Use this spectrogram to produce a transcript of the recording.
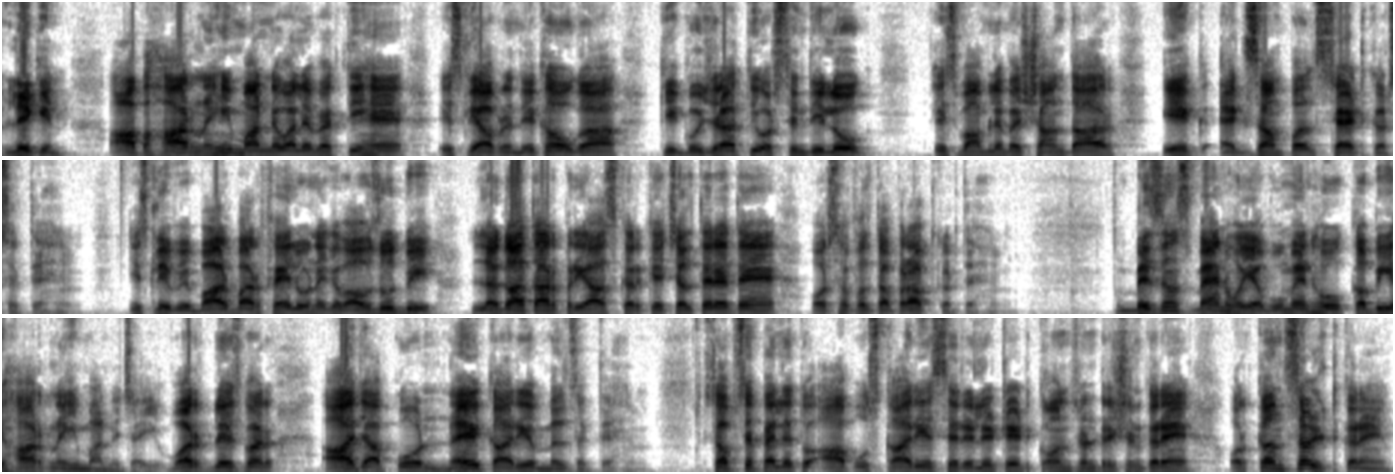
लेकिन आप हार नहीं मानने वाले व्यक्ति हैं, इसलिए आपने देखा होगा कि गुजराती और सिंधी लोग इस मामले में शानदार एक एग्ज़ाम्पल सेट कर सकते हैं। इसलिए वे बार बार फेल होने के बावजूद भी लगातार प्रयास करके चलते रहते हैं और सफलता प्राप्त करते हैं। बिजनेसमैन हो या वुमेन हो, कभी हार नहीं माननी चाहिए। वर्क प्लेस पर आज आपको नए कार्य मिल सकते हैं। सबसे पहले तो आप उस कार्य से रिलेटेड कॉन्सेंट्रेशन करें और कंसल्ट करें।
